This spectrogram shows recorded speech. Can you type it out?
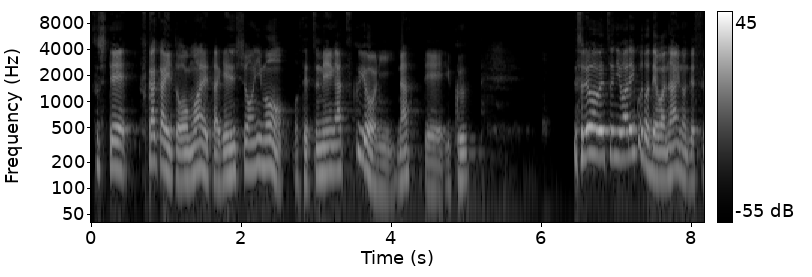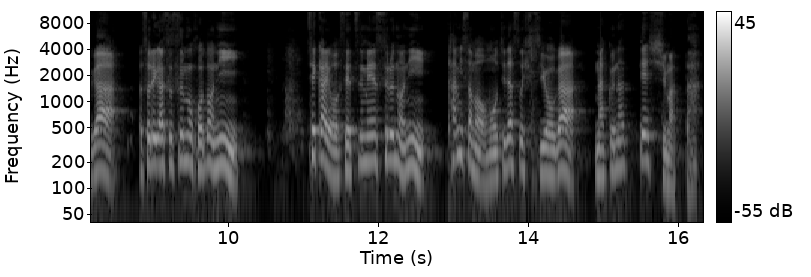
そして不可解と思われた現象にも説明がつくようになっていく。それは別に悪いことではないのですが、それが進むほどに、世界を説明するのに神様を持ち出す必要がなくなってしまった。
